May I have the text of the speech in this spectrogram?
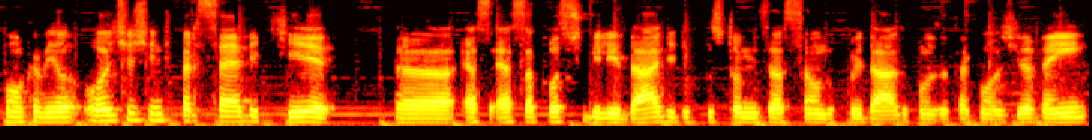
Bom, Camila, hoje a gente percebe que uh, essa, essa, possibilidade de customização do cuidado com da tecnologia vem,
